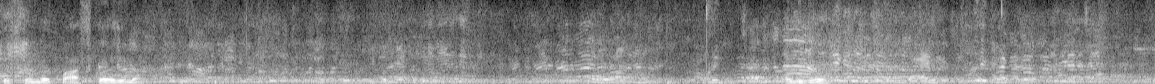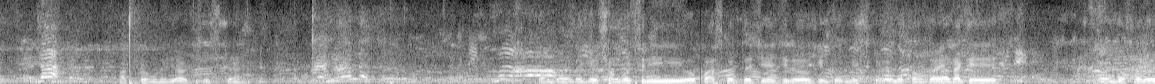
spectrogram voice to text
খুব সুন্দর পাস করে দিল। এদিকে। আক্রমণে যাওয়ার চেষ্টা। কাউন্টার অ্যাটাকে পাস করতে চেয়েছিল কিন্তু মিস করে এলো কাউন্টার অ্যাটাকে বল দখলে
